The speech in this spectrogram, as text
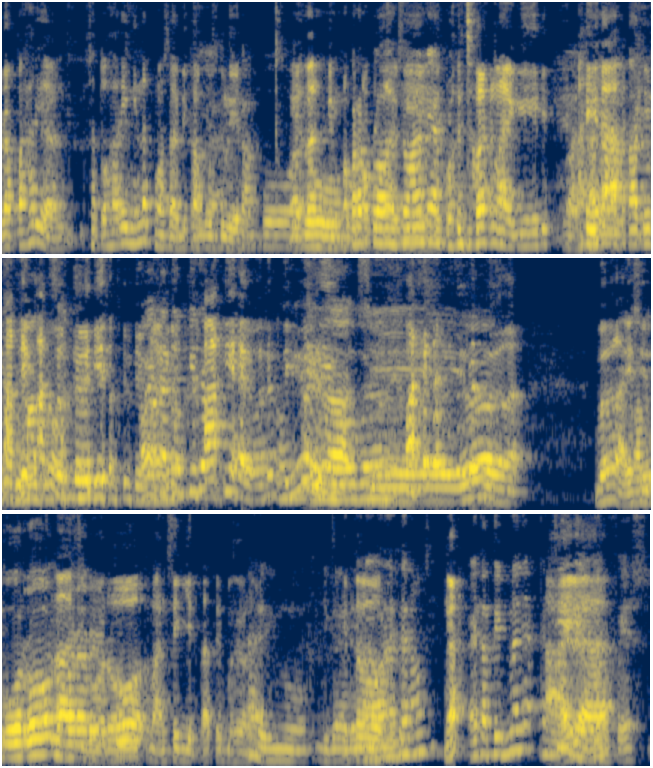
berapa hari ya? Satu hari nginep nggak usah di kampus Iya, dulu di ya. kampus. Iya kan, bikin Perpeloncoan lagi, ya. perpeloncoan lagi. Iya, Himagro. masuk deh, tatip Oh, Himagro. tatip gitu? Ah, iya, mana penting iya. banget. Bala ya si Kang Goro, Ah, Goro, Mansik gitu tapi Ah, bala. ini juga Gitu. ada itu naon sih? Nggak? Eh tatibna nya. Ah, iya. Harvest.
